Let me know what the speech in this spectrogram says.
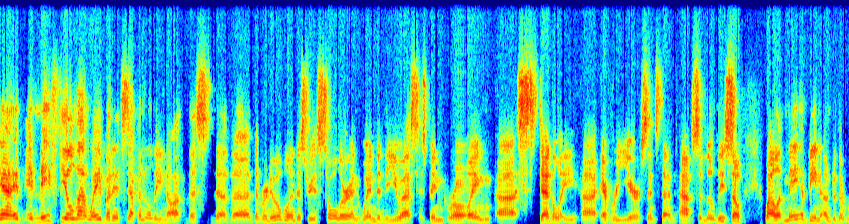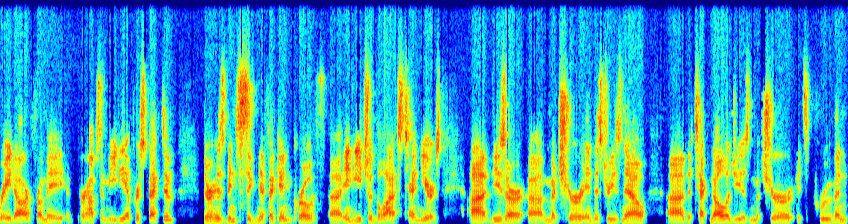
yeah it, it may feel that way but it's definitely not. This the the the renewable industry of solar and wind in the us has been growing uh, steadily uh, every year since then absolutely. So while it may have been under the radar from a perhaps a media perspective there has been significant growth uh, in each of the last 10 years. Uh, these are uh, mature industries now. Uh, the technology is mature. It's proven.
